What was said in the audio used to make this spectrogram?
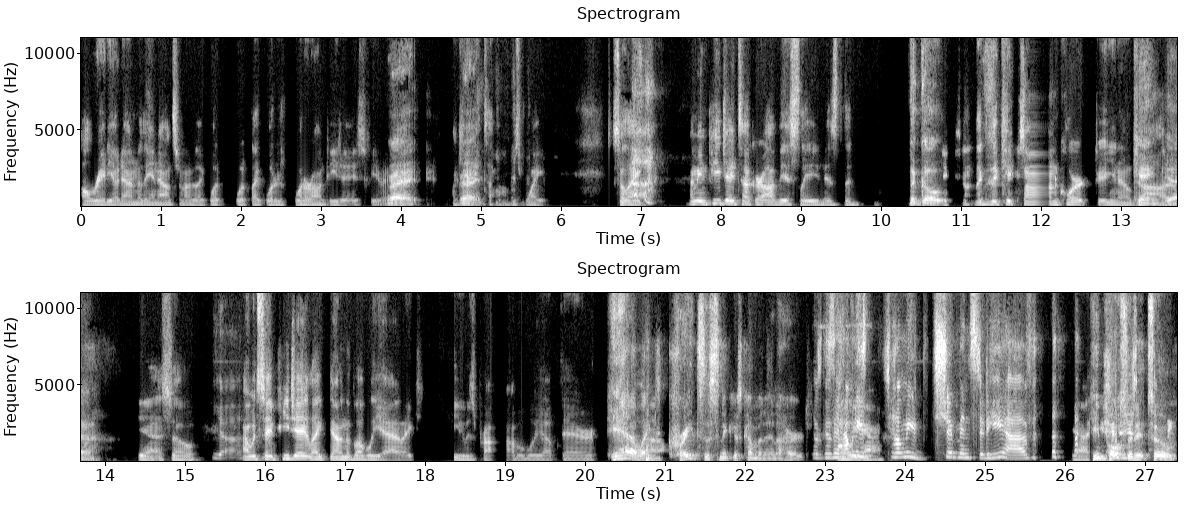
I'll radio down to the announcer and I'll be like, what what like what is what are on PJ's feet right? now? Right. I can't right. tell. It's white. So like, I mean, PJ Tucker obviously is the the goat like the kicks on court, you know, king. god Yeah, whatever. yeah. So Yeah. I would say PJ, like down in the bubble, yeah, like he was probably up there. he had like Wow. crates of sneakers coming in. I heard I was gonna say, how Oh, many yeah. how many shipments did he have? Yeah, he posted it too.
